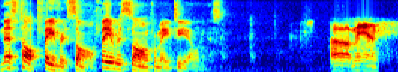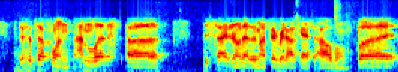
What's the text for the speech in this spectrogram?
let's talk favorite song. Favorite song from ATLiens. Oh, man. That's a tough one. I'm less uh, decided on that than my favorite OutKast album. But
